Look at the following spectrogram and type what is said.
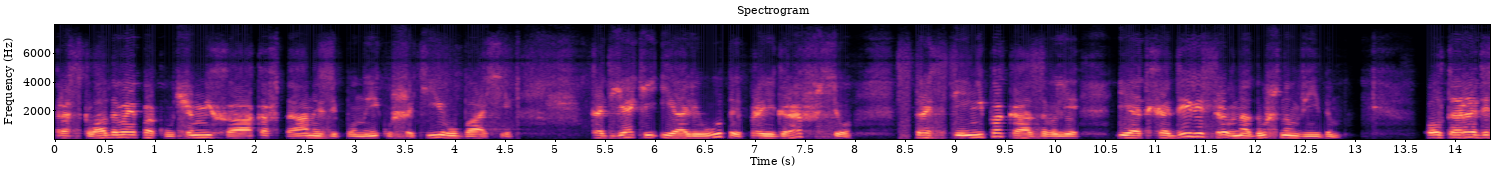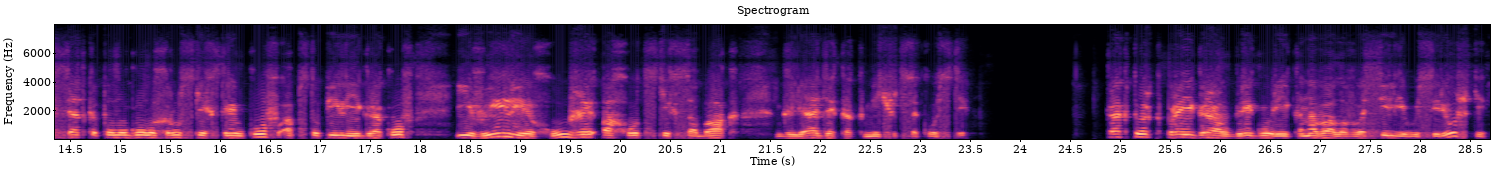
раскладывая по кучам меха, кафтаны, зипуны, кушаки, рубахи. Кадьяки и алиуты, проиграв все, страстей не показывали и отходили с равнодушным видом. Полтора десятка полуголых русских стрелков обступили игроков и выли хуже охотских собак, глядя, как мечутся кости. Как только проиграл Григорий Коновалов Васильеву сережки,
